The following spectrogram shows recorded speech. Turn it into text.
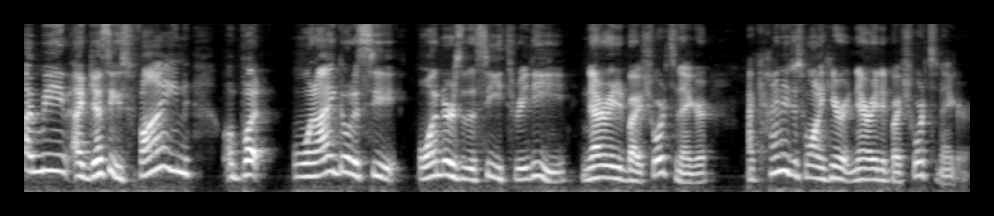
I mean, I guess he's fine, but when I go to see Wonders of the Sea 3D narrated by Schwarzenegger, I kind of just want to hear it narrated by Schwarzenegger.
